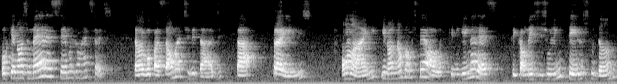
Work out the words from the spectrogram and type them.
porque nós merecemos um recesso. Então eu vou passar uma atividade, tá, para eles online e nós não vamos ter aula, porque ninguém merece ficar o mês de julho inteiro estudando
